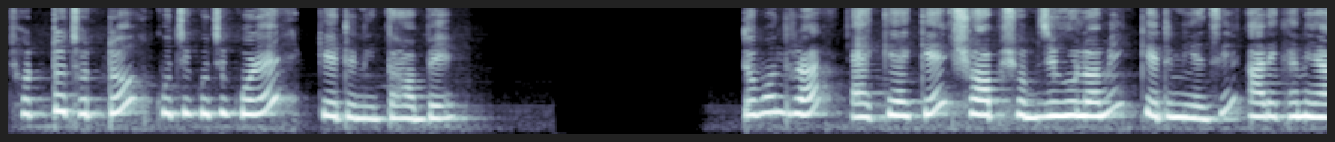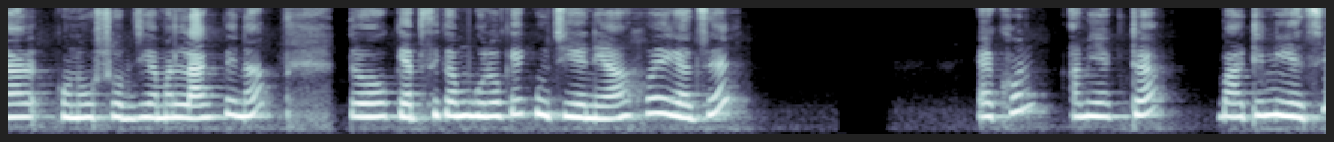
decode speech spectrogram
ছোট্ট ছোট্ট কুচি কুচি করে কেটে নিতে হবে। তো বন্ধুরা, একে একে সব সবজিগুলো আমি কেটে নিয়েছি। আর এখানে আর কোনো সবজি আমার লাগবে না। তো ক্যাপসিকামগুলোকে কুচিয়ে নেওয়া হয়ে গেছে। এখন আমি একটা বাটি নিয়েছি।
